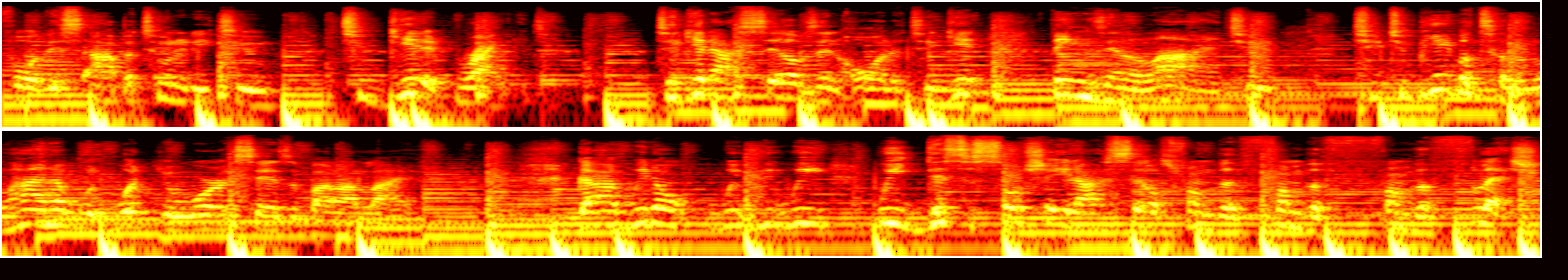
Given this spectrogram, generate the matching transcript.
for this opportunity to, to get it right, to get ourselves in order, to get things in line, to be able to line up with what your word says about our life. God, we don't we, we, we disassociate ourselves from the from the from the flesh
